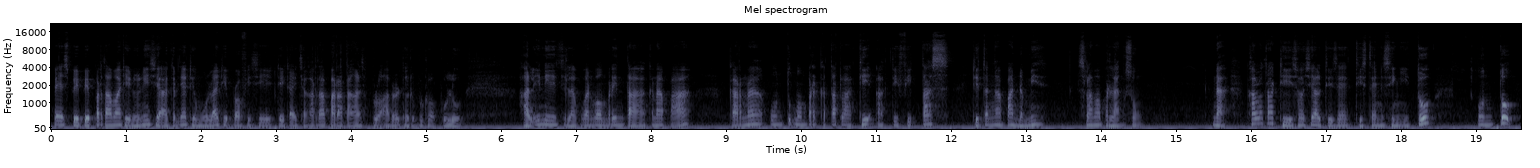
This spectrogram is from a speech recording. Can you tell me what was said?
PSBB pertama di Indonesia akhirnya dimulai di Provinsi DKI Jakarta pada tanggal 10 April 2020. Hal ini dilakukan pemerintah. Kenapa? Karena untuk memperketat lagi aktivitas di tengah pandemi selama berlangsung. Nah, kalau tadi social distancing itu untuk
